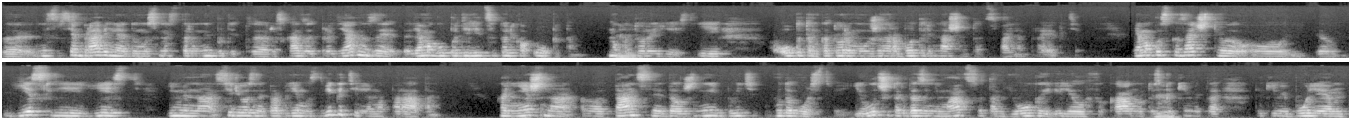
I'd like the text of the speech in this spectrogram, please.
Э, Не совсем правильно, я думаю, с моей стороны будет э, рассказывать про диагнозы. Я могу поделиться только опытом, ну, Мгм. который есть, и опытом, который мы уже наработали в нашем танцевальном проекте. Я могу сказать, что э, если есть именно серьезные проблемы с двигательным аппаратом, конечно, танцы должны быть в удовольствии. И лучше тогда заниматься там йогой или ЛФК, ну, то есть Мгм. какими-то такими более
